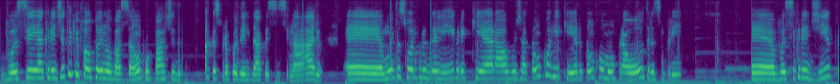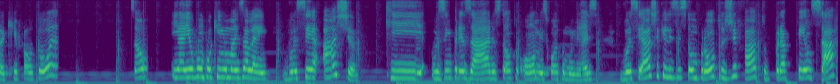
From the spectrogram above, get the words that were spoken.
Você acredita que faltou inovação por parte marcas para poder lidar com esse cenário? É, muitas foram para o delivery, que era algo já tão corriqueiro, tão comum para outras empresas. É, você acredita que faltou? E aí eu vou um pouquinho mais além. Você acha que os empresários, tanto homens quanto mulheres, você acha que eles estão prontos de fato para pensar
